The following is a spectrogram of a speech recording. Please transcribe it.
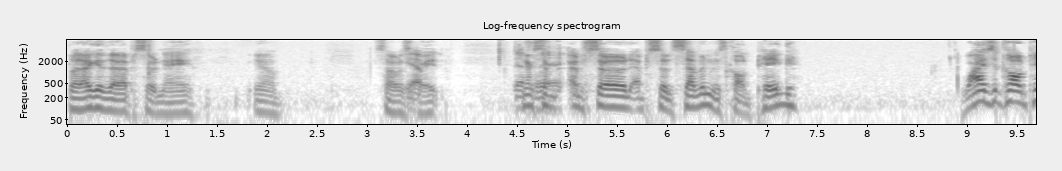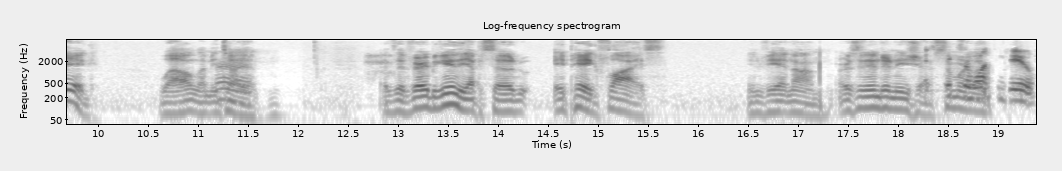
But I give that episode an A. You know, so it was Yep. great. Next definitely. ep- episode, episode seven, is called Pig. Why is it called Pig? Well, let me tell you. At the very beginning of the episode, a pig flies in Vietnam, or is it Indonesia? It's Somewhere. what Like, to do.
